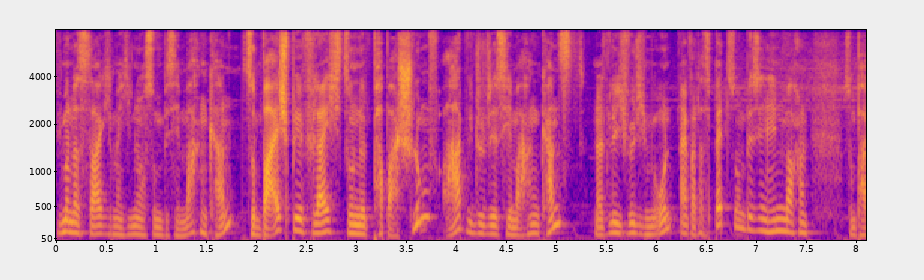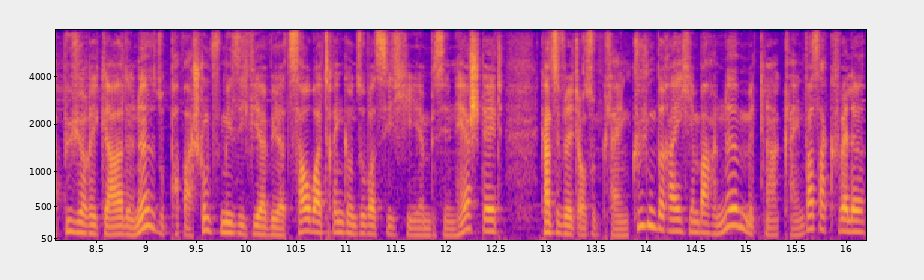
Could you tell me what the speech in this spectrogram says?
wie man das, sage ich mal, hier noch so ein bisschen machen kann. Zum Beispiel vielleicht so eine Papa-Schlumpf-Art, wie du das hier machen kannst. Natürlich würde ich mir unten einfach das Bett so ein bisschen hinmachen, so ein paar Bücherregale, ne, so Papa-Schlumpf-mäßig, wie er wieder Zaubertränke und sowas sich hier ein bisschen herstellt. Kannst du vielleicht auch so einen kleinen Küchenbereich hier machen, ne, mit einer kleinen Wasserquelle.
